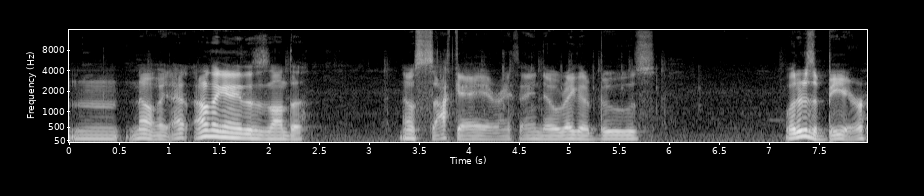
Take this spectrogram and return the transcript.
Mm, no, I, I don't think any of this is on the. No sake or anything. No regular booze. Well, there's a beer.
